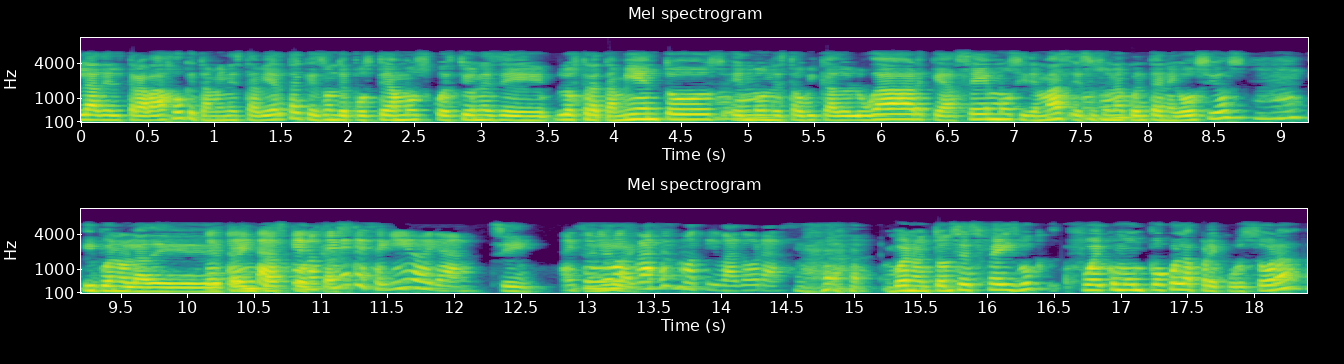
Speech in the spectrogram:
la del trabajo, que también está abierta, que es donde posteamos cuestiones de los tratamientos, en dónde está ubicado el lugar, qué hacemos y demás. Eso es una cuenta de negocios. Y bueno, la de, de 30, que nos tienen que seguir, oigan. Sí. Ahí subimos frases motivadoras. bueno, entonces Facebook fue como un poco la precursora.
